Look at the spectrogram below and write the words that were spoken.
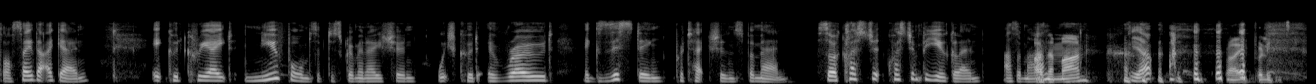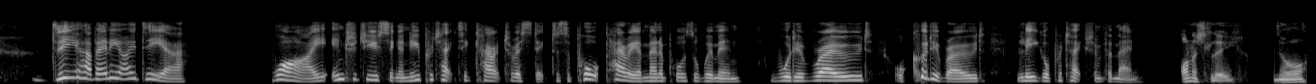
So I'll say that again. It could create new forms of discrimination which could erode existing protections for men. So a question question for you, Glenn, as a man. As a man, yep. right? Brilliant. Do you have any idea why introducing a new protected characteristic to support peri and menopausal women would erode or could erode legal protection for men? honestly, no.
